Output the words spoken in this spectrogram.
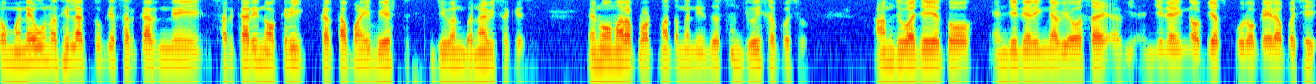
તો મને એવું નથી લાગતું કે સરકારની, સરકારી નોકરી કરતાં પણ એ બેસ્ટ જીવન બનાવી શકે છે. એનું અમારા પ્લોટમાં તમે નિદર્શન જોઈ શકો છો. આમ જોવા જઈએ તો એન્જિનિયરિંગના વ્યવસાય એન્જિનિયરિંગનો અભ્યાસ પૂરો કર્યા પછી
